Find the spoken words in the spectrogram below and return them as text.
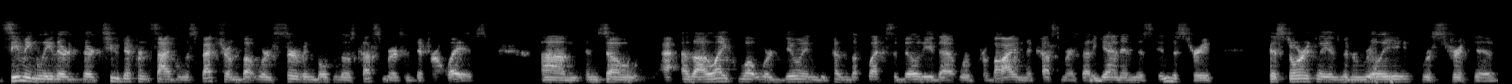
seemingly they're they're two different sides of the spectrum, but we're serving both of those customers in different ways. Um, and so I, I like what we're doing because of the flexibility that we're providing to customers that again in this industry historically has been really restrictive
